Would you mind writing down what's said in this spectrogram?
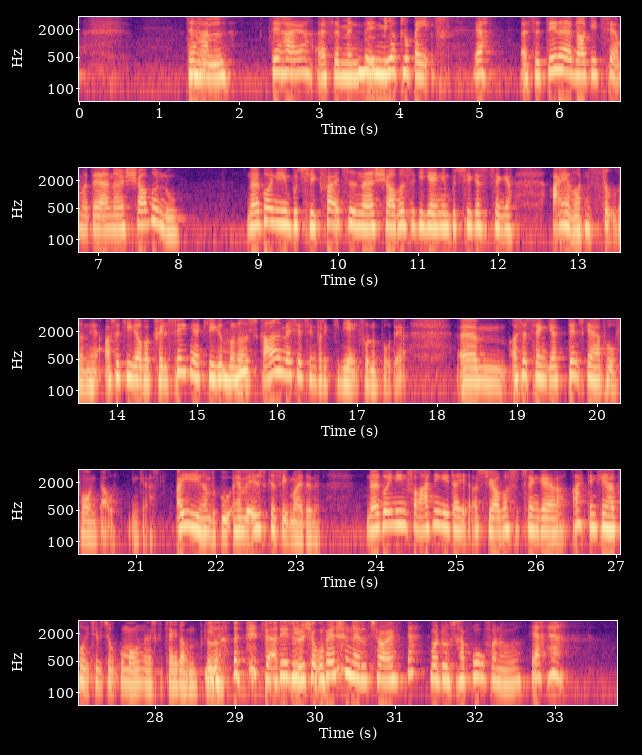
Det har, noget, det har jeg. Altså, men noget det, mere globalt. ja. altså, det, der nok irriterer mig, det er, når jeg shopper nu. Når jeg går ind i en butik, før i tiden, når jeg shoppede, så gik jeg ind i en butik, og så tænker jeg, ej, hvor er den fed, den her. Og så kigger jeg på kvaliteten, jeg kigger mm-hmm. på noget skræddermæssigt, jeg tænker, hvor er det genialt fundet på det her. Um, og så tænkte jeg, den skal jeg have på for en dag, min kæreste. Ej, han vil, kunne- han vil elske at se mig i den her. Når jeg går ind i en forretning i dag og shopper, så tænker jeg, ej, den kan jeg have på i TV2 Godmorgen, når jeg skal tale om du ved, Det er dit professionelle tøj, Ja. hvor du har brug for noget. Ja.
